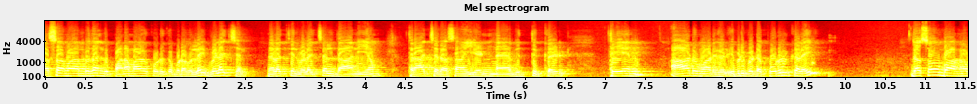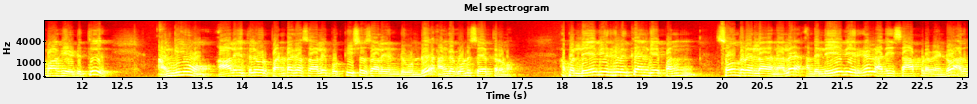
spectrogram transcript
தசமா என்பது அங்கு பணமாக கொடுக்கப்படவில்லை விளைச்சல் நிலத்தின் விளைச்சல் தானியம் திராட்சை ரசம் எண்ணெய் வித்துக்கள் தேன் ஆடு மாடுகள் இப்படிப்பட்ட பொருட்களை தசமபாகமாக எடுத்து அங்கேயும் ஆலயத்தில் ஒரு பண்டக சாலை பொக்கிஷ சாலை என்று உண்டு அங்கே கொண்டு சேர்த்துடணும். அப்போ லேவியர்களுக்கு அங்கே பங் சுதந்திரம் இல்லாதனால அந்த லேவியர்கள் அதை சாப்பிட வேண்டும். அது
